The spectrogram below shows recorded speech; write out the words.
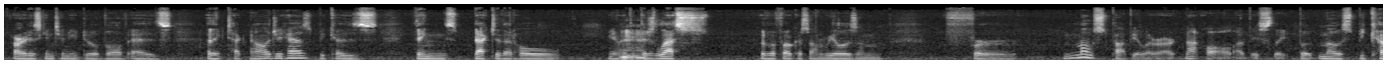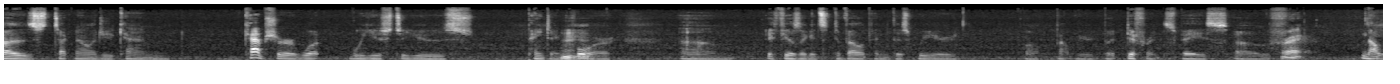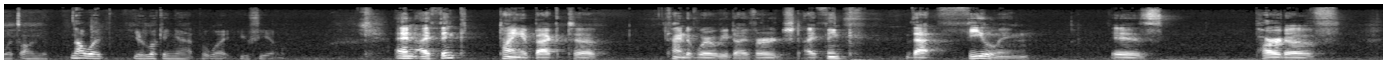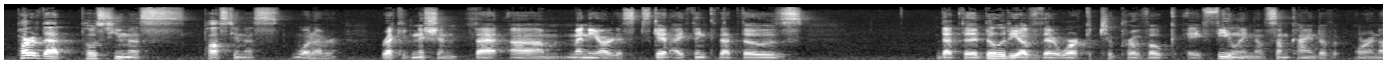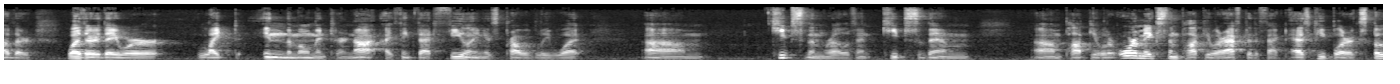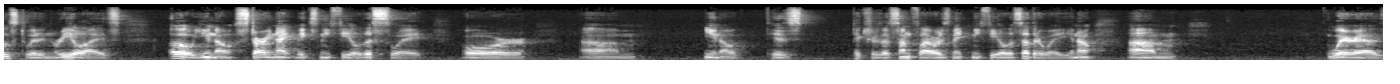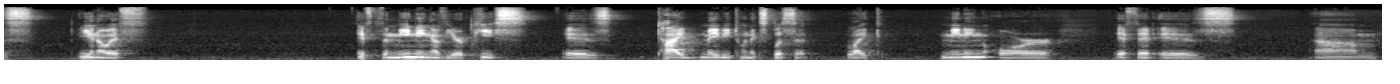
art has continued to evolve as I think technology has because things back to that whole you know I think Mhm. there's less of a focus on realism for most popular art, not all obviously, but most because technology can capture what we used to use painting Mhm. for. Um, it feels like it's developed into this weird, well, not weird, but different space of Right. not what's on the, not what you're looking at, but what you feel. And I think tying it back to kind of where we diverged, I think that feeling is part of part of that posthumous, posthumous, whatever recognition that um, many artists get. I think that those that the ability of their work to provoke a feeling of some kind of or another, whether they were liked in the moment or not, I think that feeling is probably what um, keeps them relevant, keeps them um, popular, or makes them popular after the fact, as people are exposed to it and realize, oh, you know, Starry Night makes me feel this way, or, um, you know, his pictures of sunflowers make me feel this other way, you know? Um, whereas, you know, if if the meaning of your piece is tied maybe to an explicit like meaning or if it is um,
